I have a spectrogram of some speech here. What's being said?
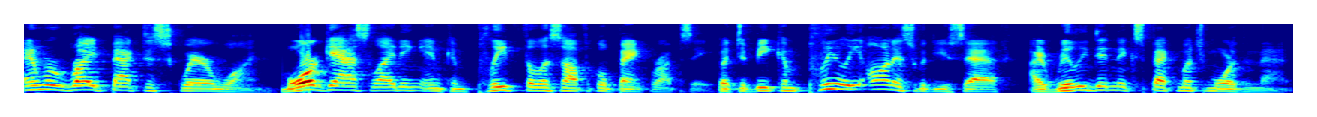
And we're right back to square one. More gaslighting and complete philosophical bankruptcy. But to be completely honest with you, Seth, I really didn't expect much more than that.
